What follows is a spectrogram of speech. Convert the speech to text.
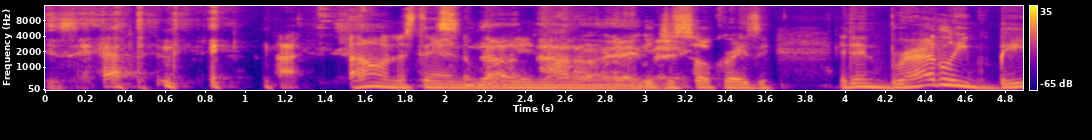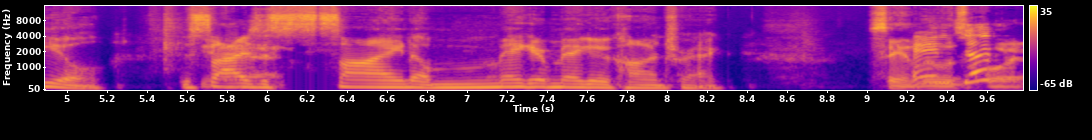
is happening? I, I don't understand it's the money anymore. Like, it's just so crazy. And then Bradley Beal decides yeah. to sign a mega, mega contract. St. Louis that, boy.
